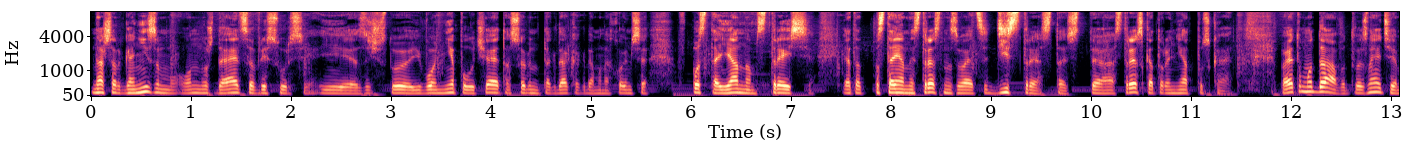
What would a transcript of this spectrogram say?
наш организм, он нуждается в ресурсе, и зачастую его не получает, особенно тогда, когда мы находимся в постоянном стрессе. Этот постоянный стресс называется дистресс, то есть э, стресс, который который не отпускает. Поэтому да, вот вы знаете,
